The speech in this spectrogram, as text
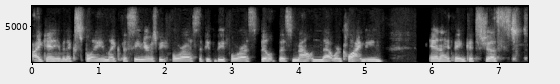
I can't even explain. Like the seniors before us, the people before us built this mountain that we're climbing. And I think it's just,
